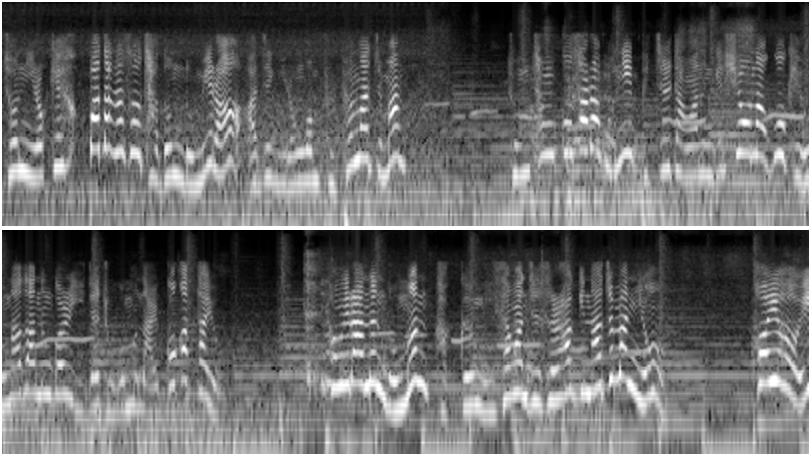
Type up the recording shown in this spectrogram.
전 이렇게 흙바닥에서 자던 놈이라 아직 이런 건 불편하지만 좀 참고 살아보니 빗질 당하는 게 시원하고 개운하다는 걸 이제 조금은 알 것 같아요. 형이라는 놈은 가끔 이상한 짓을 하긴 하지만요. 허이허이?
